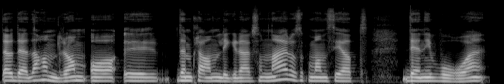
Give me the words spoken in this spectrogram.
Det er jo det det handler om. og uh, Den planen ligger der som den er, og så kan man si at det nivået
